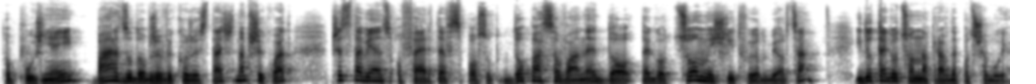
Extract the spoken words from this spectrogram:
to później bardzo dobrze wykorzystać, na przykład przedstawiając ofertę w sposób dopasowany do tego, co myśli Twój odbiorca i do tego, co on naprawdę potrzebuje.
